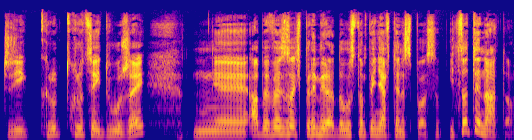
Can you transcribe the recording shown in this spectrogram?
czyli kró krócej, dłużej, mm, e, aby wezwać premiera do ustąpienia w ten sposób. I co ty na to?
